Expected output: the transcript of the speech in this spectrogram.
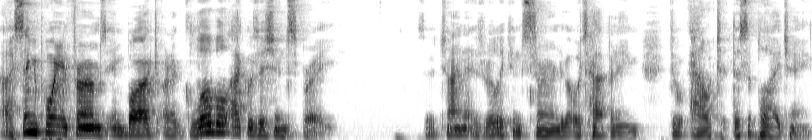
uh, Singaporean firms embarked on a global acquisition spree. So China is really concerned about what's happening throughout the supply chain.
